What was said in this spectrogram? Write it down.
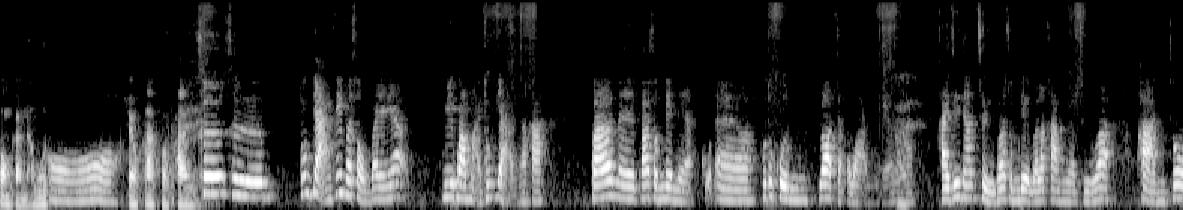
ป้องกันอาวุธ อ๋อ แคล้วคลาดปลอดภัย คือคือทุกอย่างที่ผสมไปในเนี้ยมีความหมายทุกอย่างนะคะเพราะในพระสมเด็จเนี่ยเอ่อพุทธคุณรอดจักรวาลอยู่แล้วนะคะใค รที่นับถือพระสมเด็จวัดระฆังเนี่ยถือว่าผ่านโชค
